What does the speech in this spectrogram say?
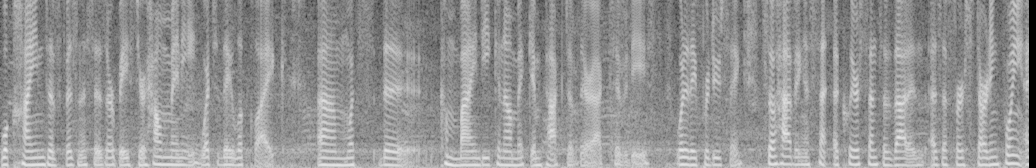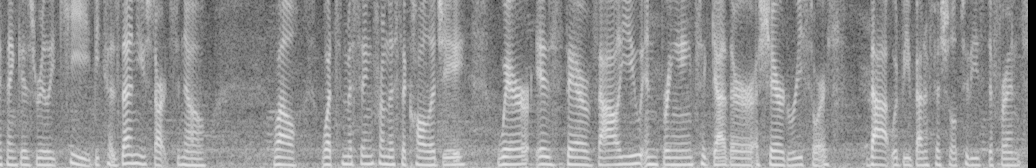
what kind of businesses are based here, how many, what do they look like, um, what's the combined economic impact of their activities, what are they producing. So having a, se- a clear sense of that in, as a first starting point, I think, is really key because then you start to know, well, what's missing from this ecology, where is there value in bringing together a shared resource that would be beneficial to these different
